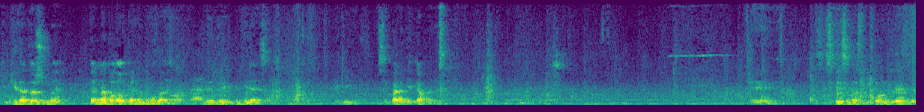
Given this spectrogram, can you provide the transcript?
Και εκεί θα δώσουμε, παίρνω από εδώ, παίρνω, μην μου βάζεις. Δεν, δεν, δεν πειράζει. Εκεί, σε πάρει και κάμερα. Ε, στη σχέση μας λοιπόν λέμε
